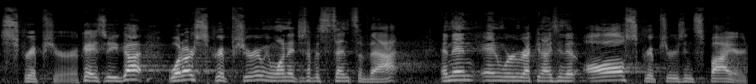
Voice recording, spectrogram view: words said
scripture. Okay, so you've got what are scripture, and we want to just have a sense of that. And then, and we're recognizing that all scripture is inspired.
